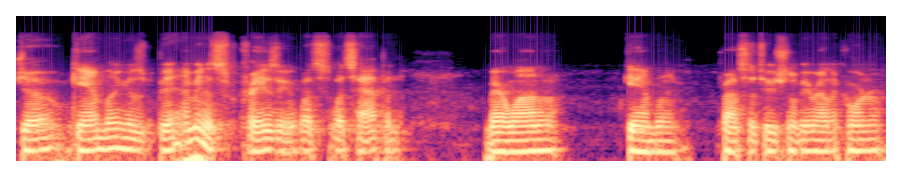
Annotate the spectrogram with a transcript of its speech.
Joe, gambling is. I mean, it's crazy what's what's happened. Marijuana, gambling, prostitution will be around the corner.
